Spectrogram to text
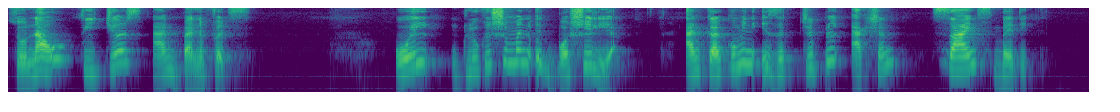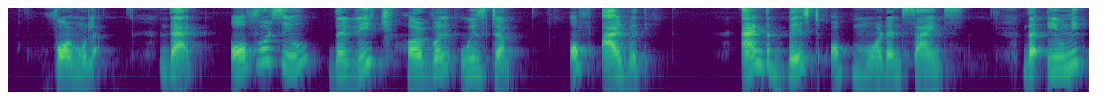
So now features and benefits. Oil glucosamine with boswellia and curcumin is a triple action science Vedic formula that offers you the rich herbal wisdom of Ayurvedic and the best of modern science. The unique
